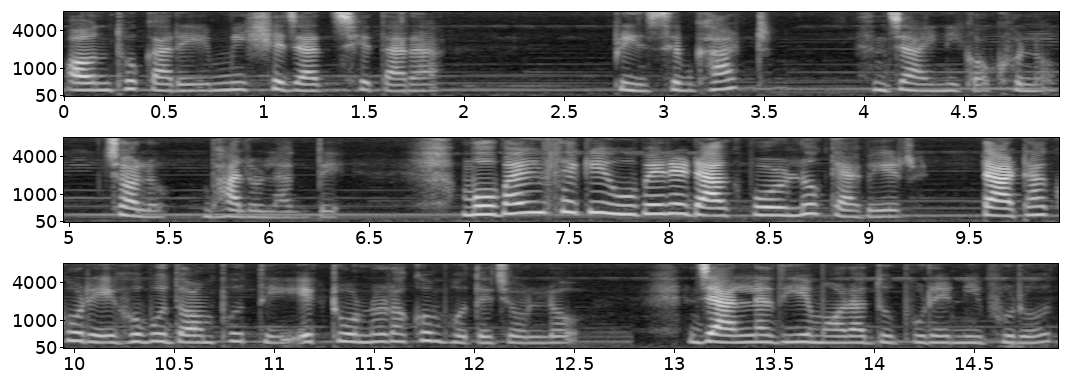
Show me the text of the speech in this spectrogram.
অন্ধকারে মিশে যাচ্ছে তারা। প্রিন্সেপ ঘাট? যায়নি কখনো। চলো, ভালো লাগবে। মোবাইল থেকে উবেরে ডাক পড়ল ক্যাবের। টাটা করে হবু দম্পতি একটু অন্যরকম হতে চলল। জানলা দিয়ে মরা দুপুরে নিভুরোদ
